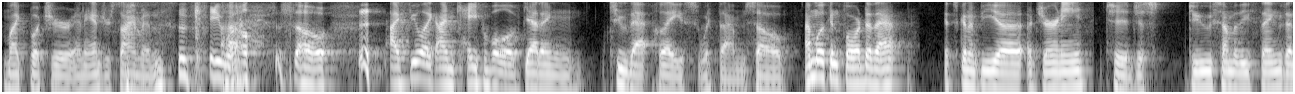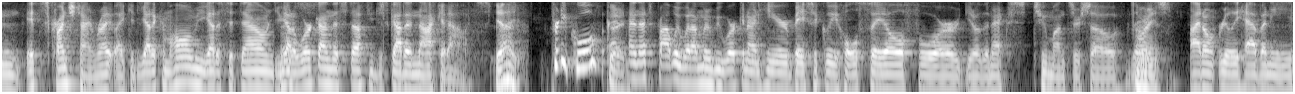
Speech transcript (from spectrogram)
Mike Butcher and Andrew Simons. Okay, uh, well, so I feel like I'm capable of getting to that place with them. So I'm looking forward to that. It's going to be a, a journey to just do some of these things and it's crunch time, right? Like you got to come home, you got to sit down, you got to work on this stuff, you just got to knock it out. Yeah. right? Pretty cool. Good. And that's probably what I'm going to be working on here basically wholesale for, you know, the next 2 months or so. All right. I don't really have any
